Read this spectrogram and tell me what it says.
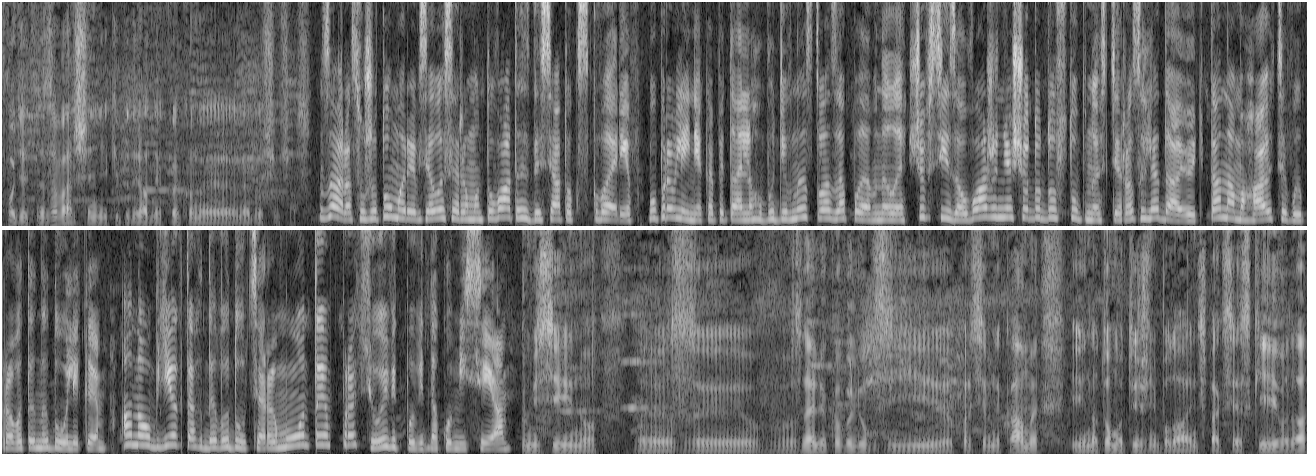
входять незавершені, які підрядник виконає найближчим часом. Зараз у Житомирі взялися ремонтувати з десяток скверів. В управлінні капітального будівництва запевнили, що всі зауваження щодо доступності розглядають та намагаються виправити недоліки. А на об'єктах, де ведуться ремонти, працює відповідна комісія. комісійно е, з, з Ковалюк, з її працівниками. І на тому тижні була інспекція з Києва. Да,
